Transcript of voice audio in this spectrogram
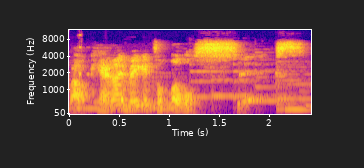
Wow, can I make it to level 6?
